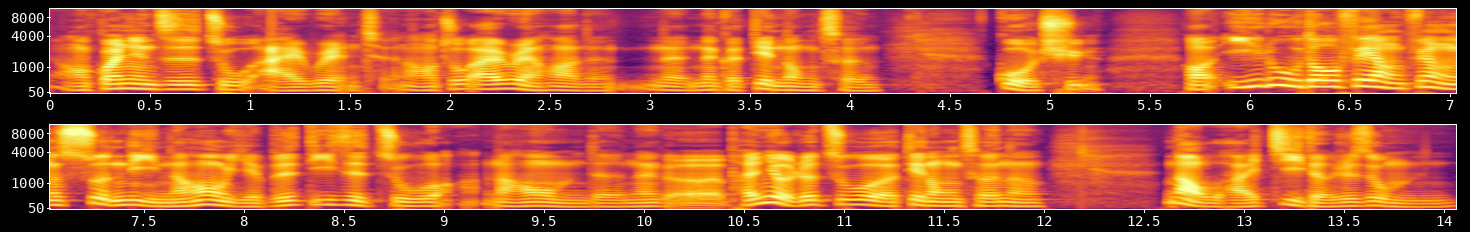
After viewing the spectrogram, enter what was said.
然后关键字是租 i rent，然后租 i rent 的话的那那个电动车过去，哦，一路都非常非常的顺利，然后也不是第一次租啊，然后我们的那个朋友就租了电动车呢。那我还记得，就是我们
